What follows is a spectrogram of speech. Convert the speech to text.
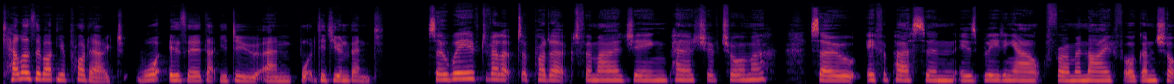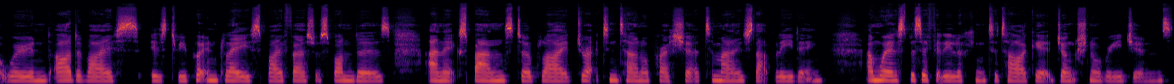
tell us about your product. What is it that you do, and what did you invent? So we've developed a product for managing penetrative trauma. So if a person is bleeding out from a knife or gunshot wound, our device is to be put in place by first responders and expands to apply direct internal pressure to manage that bleeding. And we're specifically looking to target junctional regions,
